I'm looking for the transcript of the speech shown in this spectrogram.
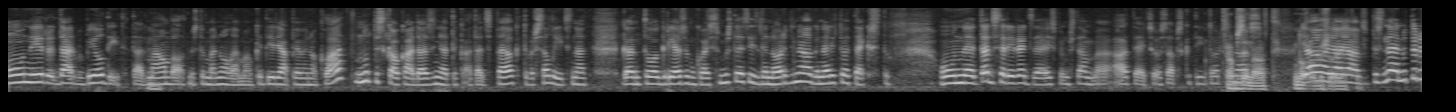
un ir darba bildīte, tāda melnbalta. Mēs tomēr nolēmām, ka ir jāpievieno klāt. Nu, tas kaut kādā ziņā tā kā tāda spēle, tu vari salīdzināt gan to griezumu, ko esmu uztaisījis, gan oriģinālu, gan arī to tekstu. Un eh, tad es arī redzēju, pirms tam eh, atteicos apskatīt oriģinālu. Apzināti. Jā, jā, jā. Tas, nē, nu, tur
